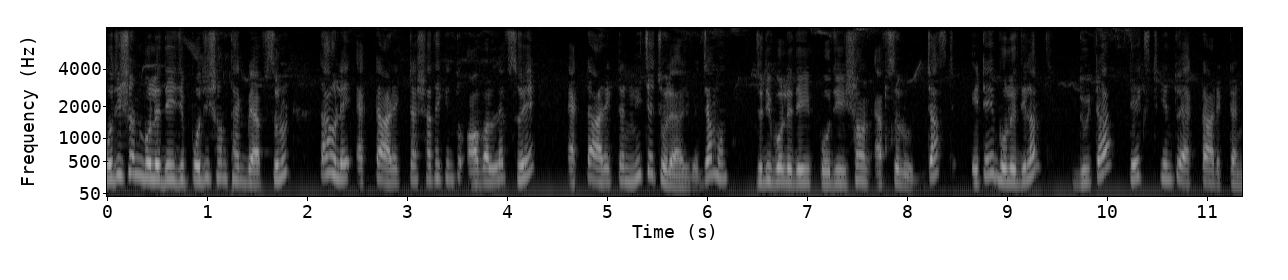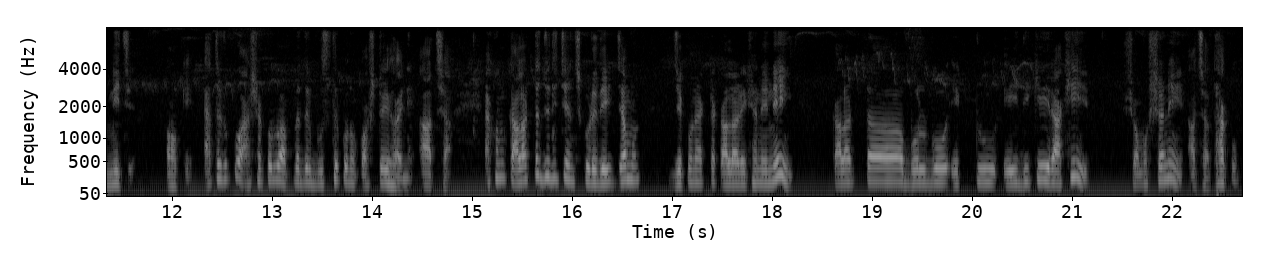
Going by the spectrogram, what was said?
পজিশন বলে দিই যে পজিশন থাকবে অ্যাবসলুট তাহলে একটা আরেকটার সাথে কিন্তু ওভারল্যাপস হয়ে একটা আরেকটার নিচে চলে আসবে। যেমন যদি বলে দিই পজিশন অ্যাবসলুট জাস্ট এটাই বলে দিলাম, দুইটা টেক্সট কিন্তু একটা আরেকটার নিচে। ওকে এতটুকু আশা করব আপনাদের বুঝতে কোনো কষ্টই হয়নি। আচ্ছা এখন কালারটা যদি চেঞ্জ করে দিই, যেমন যে কোনো একটা কালার এখানে নেই কালারটা বলব একটু এই দিকেই রাখি, সমস্যা নেই। আচ্ছা থাকুক।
